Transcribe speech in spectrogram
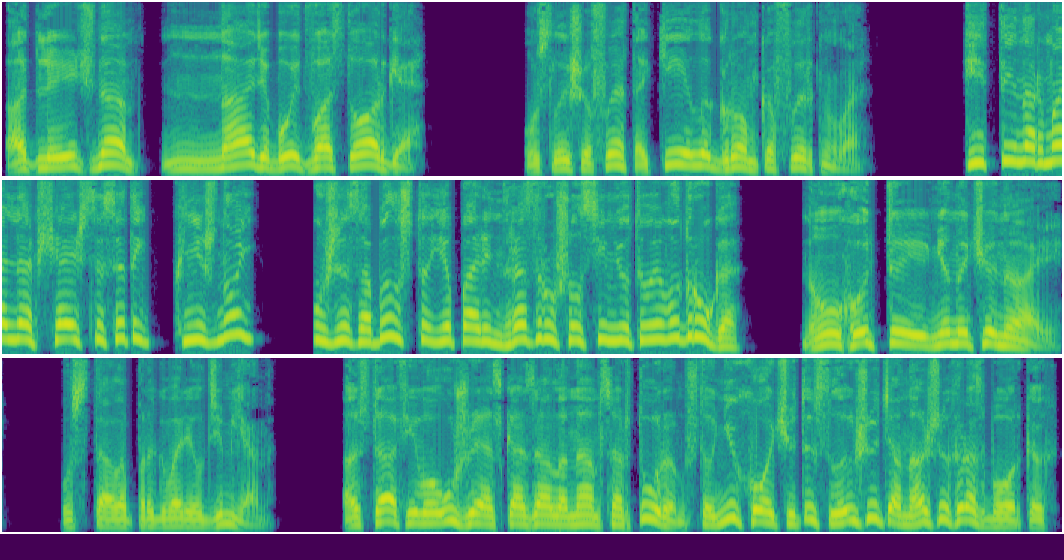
«Отлично! Надя будет в восторге!» Услышав это, Кейла громко фыркнула. «И ты нормально общаешься с этой княжной? Уже забыл, что ее парень разрушил семью твоего друга?» «Ну, хоть ты не начинай!» — устало проговорил Демьян. «Оставь его уже сказала нам с Артуром, что не хочет и слышать о наших разборках.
